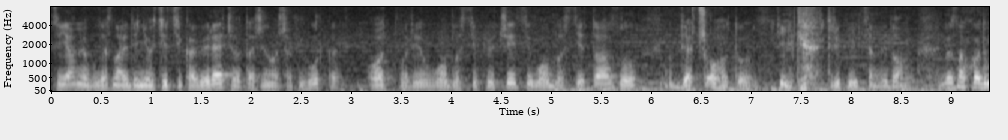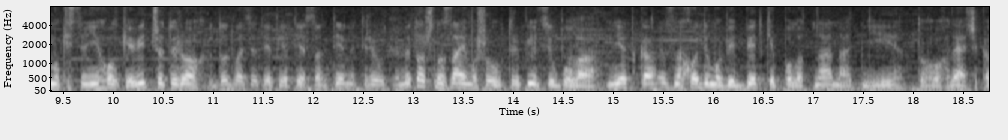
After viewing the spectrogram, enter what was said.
В цій ямі були знайдені оці цікаві речі, ота жіноча фігурка, отворів в області ключиці, в області тазу. Для чого, то тільки трипільцям відомо. Ми знаходимо кістяні голки від 4 до 25 сантиметрів. Ми точно знаємо, що у трипільців була нитка. Ми знаходимо відбитки полотна на дні того глечика.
